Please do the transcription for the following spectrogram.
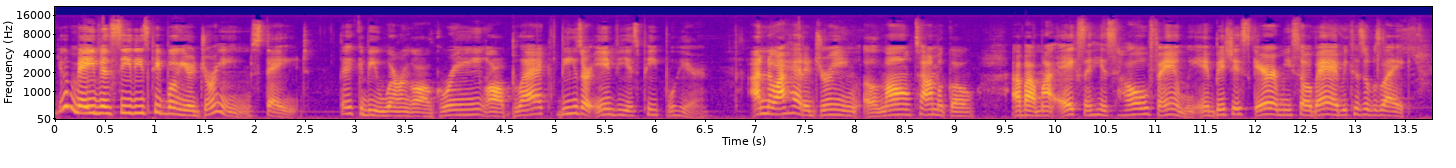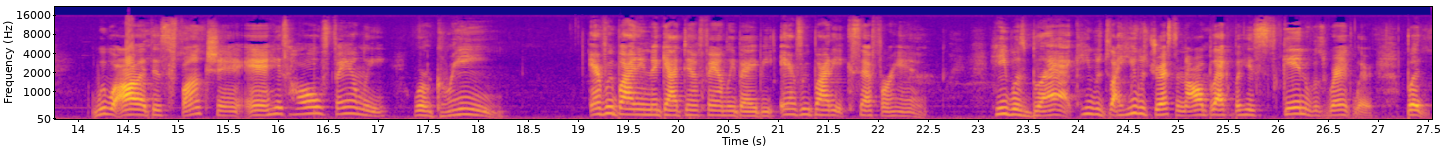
You may even see these people in your dream state. They could be wearing all green, all black. These are envious people here. I know I had a dream a long time ago about my ex and his whole family. And bitch, it scared me so bad because it was like we were all at this function and his whole family were green. Everybody in the goddamn family, baby. Everybody except for him. He was black. He was like he was dressed in all black, but his skin was regular. But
